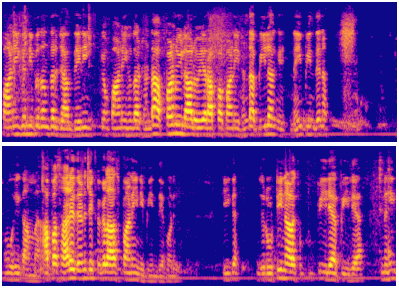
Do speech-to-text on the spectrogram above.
ਪਾਣੀ ਕੰਨੀ ਪਤੰਦਰ ਜਾਂਦੇ ਨਹੀਂ, ਕਿਉਂ ਪਾਣੀ ਹੁੰਦਾ ਠੰਡਾ? ਆਪਾਂ ਨੂੰ ਹੀ ਲਾ ਲਓ ਯਾਰ, ਆਪਾਂ ਪਾਣੀ ਠੰਡਾ ਪੀ ਲਾਂਗੇ, ਨਹੀਂ ਪੀਂਦੇ ਨਾ। ਉਹੀ ਕੰਮ ਹੈ ਆਪਾਂ ਸਾਰੇ ਦਿਨ 'ਚ ਇੱਕ ਗਲਾਸ ਪਾਣੀ ਨਹੀਂ ਪੀਂਦੇ ਹੁਣੇ। ਠੀਕ ਹੈ ਜੇ ਰੋਟੀ ਨਾਲ ਪੀ ਲਿਆ ਪੀ ਲਿਆ। ਨਹੀਂ,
